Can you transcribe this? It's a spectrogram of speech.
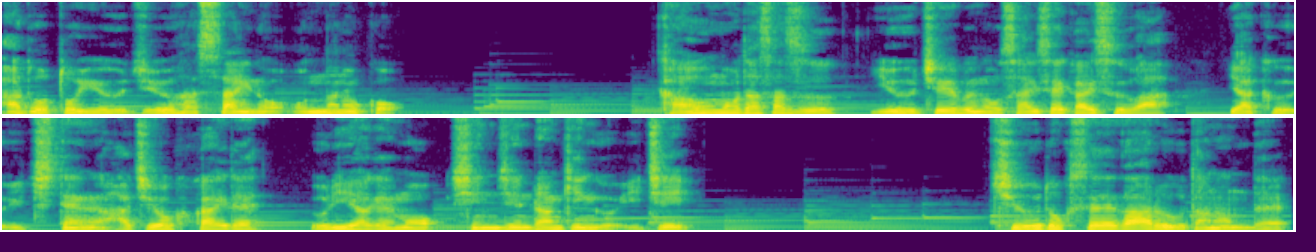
アドという18歳の女の子。顔も出さず YouTube の再生回数は約1.8億回で売上も新人ランキング1位。中毒性がある歌なんで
